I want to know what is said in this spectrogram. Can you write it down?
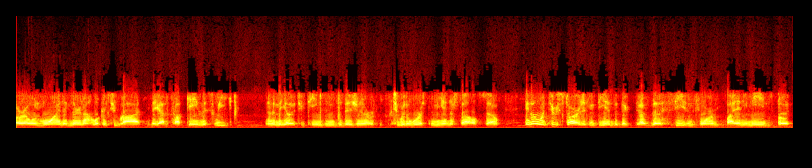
are 0 1, and they're not looking too hot. They got a tough game this week. And then the other two teams in the division are two of the worst in the NFL. So an 0 2 start isn't the end of the, of the season for them by any means, but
